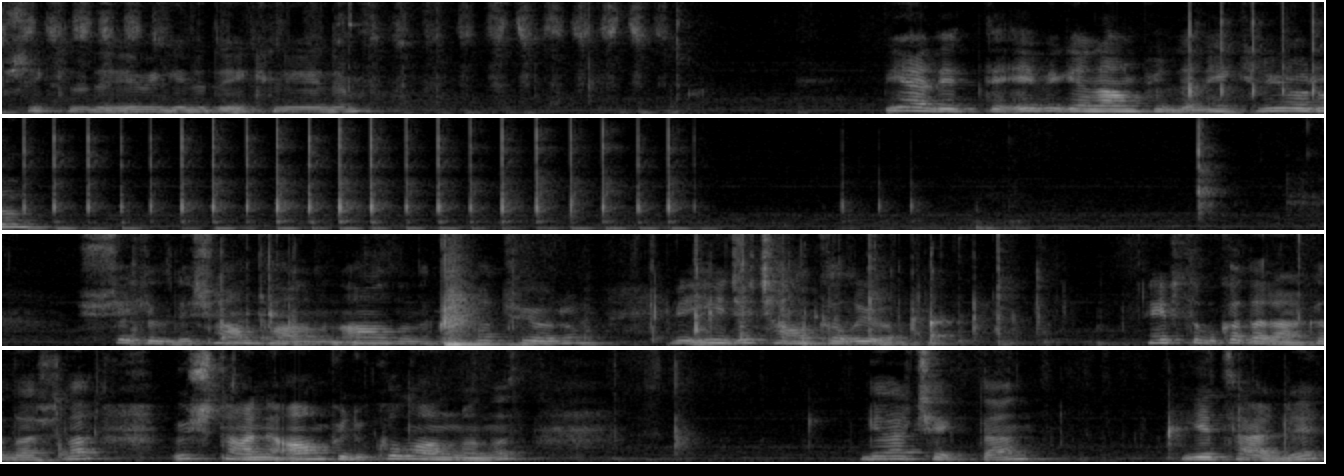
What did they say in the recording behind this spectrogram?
Bu şekilde Evigen'i de ekleyelim. Bir adet de Evigen ampulden ekliyorum. Şekilde şampuanımın ağzını kapatıyorum ve iyice çalkalıyorum. Hepsi bu kadar arkadaşlar. 3 tane ampulü kullanmanız gerçekten yeterli.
